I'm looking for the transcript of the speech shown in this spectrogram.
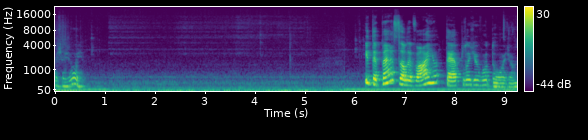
Ой-ой-ой. І тепер заливаю теплою водою.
